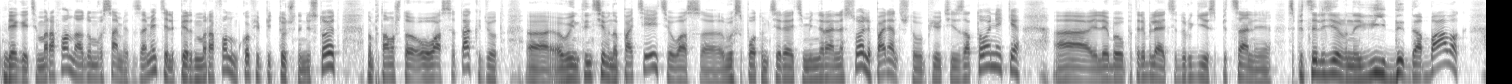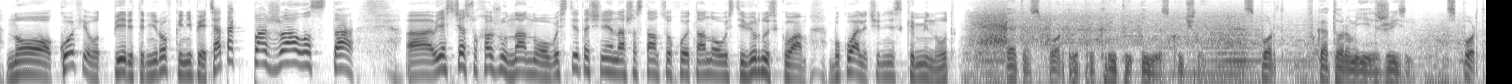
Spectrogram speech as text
бегаете марафон, но я думаю, вы сами это заметили, перед марафоном кофе пить точно не стоит, ну, потому что у вас и так идет, э, вы интенсивно потеете, у вас, э, вы с потом теряете минеральные соли, понятно, что вы пьете изотоники, э, либо употребляете другие специальные, специализированные виды добавок, но кофе вот перед тренировкой не пейте. А так, пожалуйста, я сейчас ухожу на новости, точнее, наша станция уходит на новости, вернусь к вам буквально через несколько минут. Это спорт неприкрытый и не скучный. Спорт, в котором есть жизнь. Спорт,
